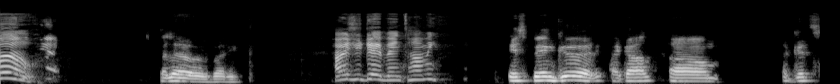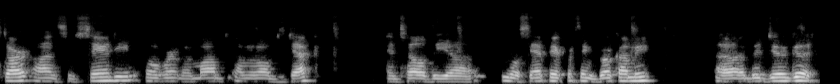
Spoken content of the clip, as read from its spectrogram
Hello, hello, everybody. How's your day been, Tommy? It's been good. I got um, a good start on some sanding over at my mom's on my mom's deck until the uh, little sandpaper thing broke on me. Uh, I've been doing good.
